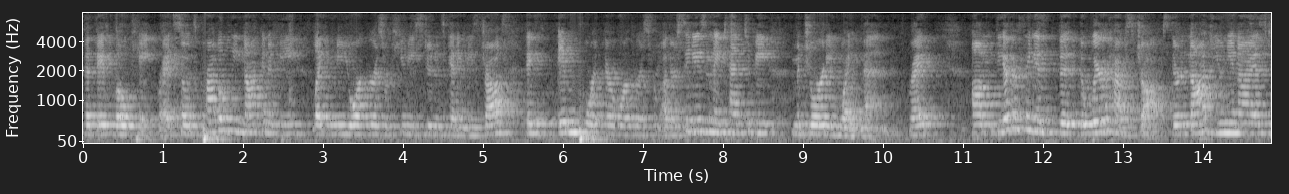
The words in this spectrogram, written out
that they locate, right? So it's probably not going to be like New Yorkers or CUNY students getting these jobs. They import their workers from other cities, and they tend to be majority white men, right? Um, the other thing is the, the warehouse jobs. They're not unionized.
